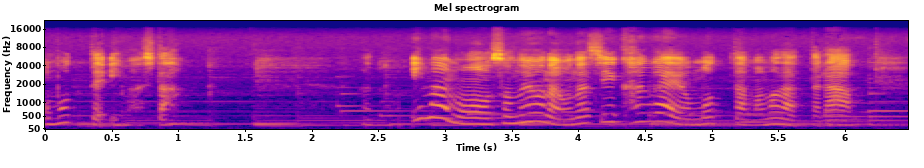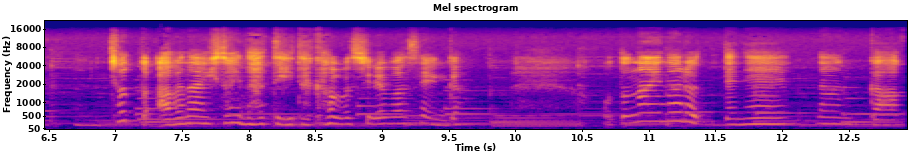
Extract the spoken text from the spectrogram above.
思っていました。あの今もそのような同じ考えを持ったままだったらちょっと危ない人になっていたかもしれませんが大人になるってねなんか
